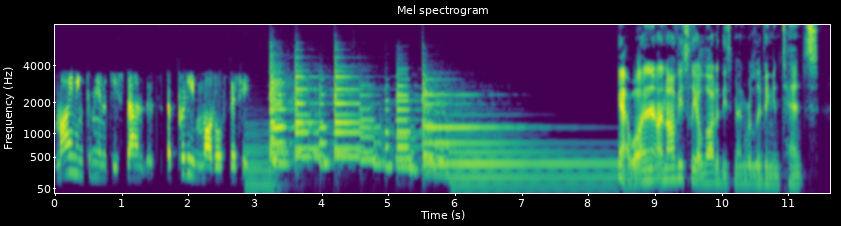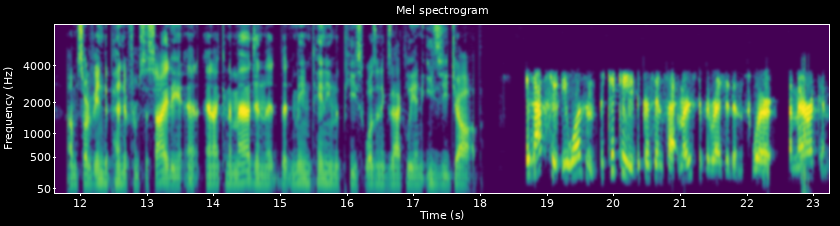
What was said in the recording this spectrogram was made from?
mining community standards, a pretty model city. Yeah, well, and, and obviously a lot of these men were living in tents, um, sort of independent from society, and, and I can imagine that, that maintaining the peace wasn't exactly an easy job. It absolutely wasn't, particularly because, in fact, most of the residents were American.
